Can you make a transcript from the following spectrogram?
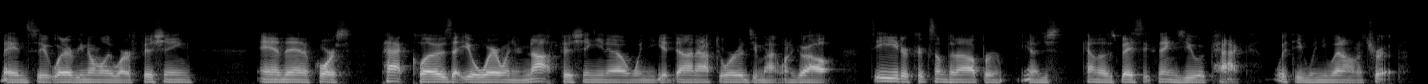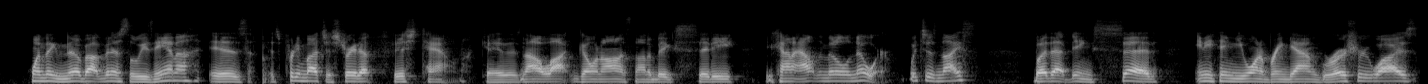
bathing suit, whatever you normally wear fishing. And then, of course, pack clothes that you'll wear when you're not fishing. You know, when you get done afterwards, you might want to go out to eat or cook something up or, you know, just kind of those basic things you would pack with you when you went on a trip. One thing to know about Venice, Louisiana is it's pretty much a straight up fish town. Okay, there's not a lot going on. It's not a big city. you're kind of out in the middle of nowhere, which is nice. But that being said, anything you want to bring down grocery wise,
